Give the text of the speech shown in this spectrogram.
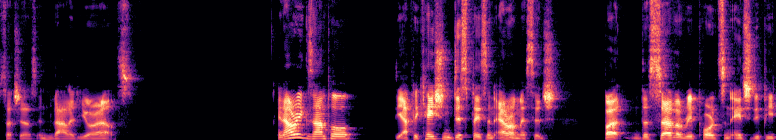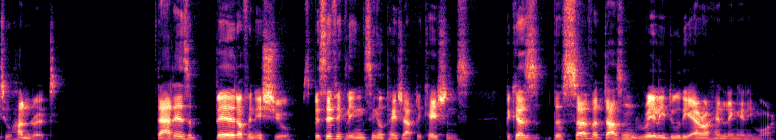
such as invalid URLs. In our example, the application displays an error message, but the server reports an HTTP 200. That is a bit of an issue, specifically in single-page applications because the server doesn't really do the error handling anymore.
